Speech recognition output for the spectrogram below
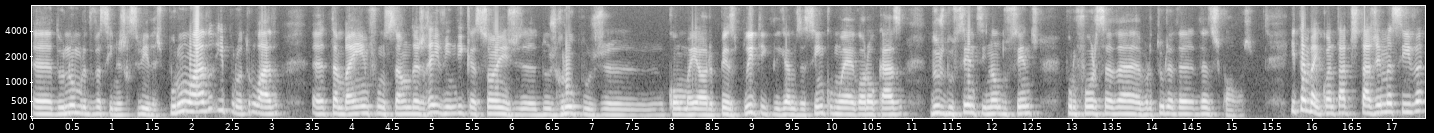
uh, do número de vacinas recebidas, por um lado, e por outro lado, uh, também em função das reivindicações uh, dos grupos com maior peso político, digamos assim, como é agora o caso dos docentes e não docentes, por força da abertura da, das escolas. E também, quanto à testagem massiva,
